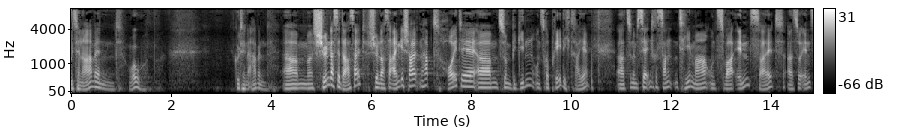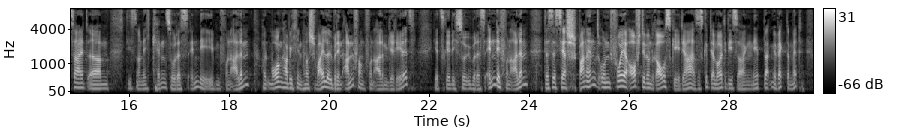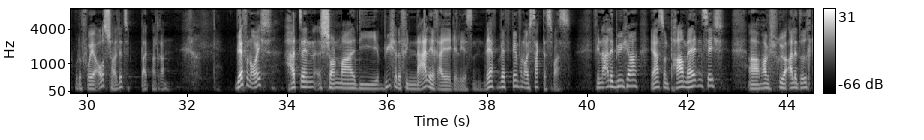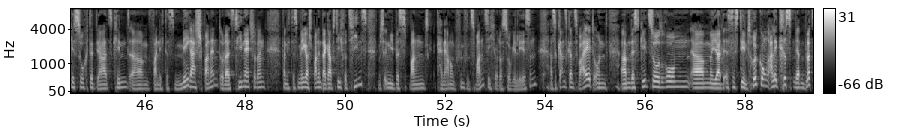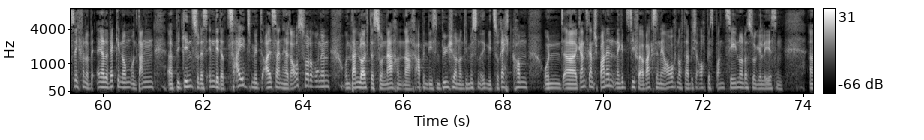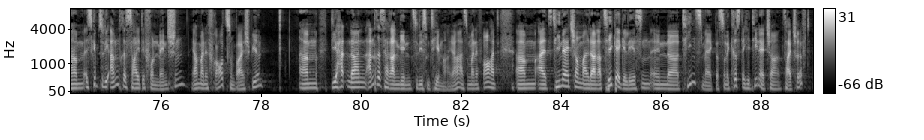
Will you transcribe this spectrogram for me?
Guten Abend. Wow. Guten Abend. Ähm, schön, dass ihr da seid. Schön, dass ihr eingeschalten habt. Heute ähm, zum Beginn unserer Predigtreihe äh, zu einem sehr interessanten Thema und zwar Endzeit. Also Endzeit, ähm, die es noch nicht kennen, so das Ende eben von allem. Heute Morgen habe ich in Hirschweiler über den Anfang von allem geredet. Jetzt rede ich so über das Ende von allem. Das ist sehr spannend und vorher aufsteht und rausgeht. Ja, also es gibt ja Leute, die sagen, nee, bleibt mir weg damit oder vorher ausschaltet, bleibt mal dran. Wer von euch hat denn schon mal die Bücher der Finale-Reihe gelesen? Wer, wer, wem von euch sagt das was? Finale Bücher, ja, so ein paar melden sich. Ähm, Habe ich früher alle durchgesuchtet. Ja, als Kind ähm, fand ich das mega spannend oder als Teenager dann fand ich das mega spannend. Da gab es die für Teens, mich irgendwie bis Band, keine Ahnung, 25 oder so gelesen. Also ganz, ganz weit. Und ähm, das geht so drum, ähm, ja, es ist die Entrückung. Alle Christen werden plötzlich von der Erde weggenommen und dann äh, beginnt so das Ende der Zeit mit all seinen Herausforderungen. Und dann läuft das so nach und nach ab in diesen Büchern und die müssen irgendwie zurechtkommen. Und äh, ganz, ganz spannend. Und dann gibt's die für Erwachsene auch noch. Da habe ich auch bis Band 10 oder so gelesen. Ähm, es gibt so die andere Seite von Menschen, ja, meine Frau zum Beispiel, ähm, die hatten da ein anderes Herangehen zu diesem Thema. Ja, also meine Frau hat ähm, als Teenager mal da einen Artikel gelesen in der Teens Mag, das ist so eine christliche Teenager-Zeitschrift,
